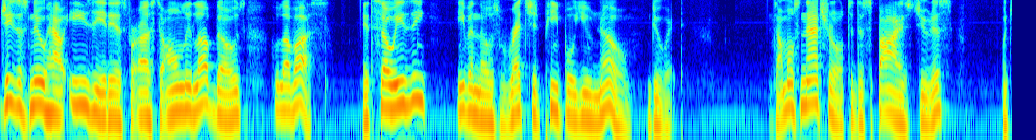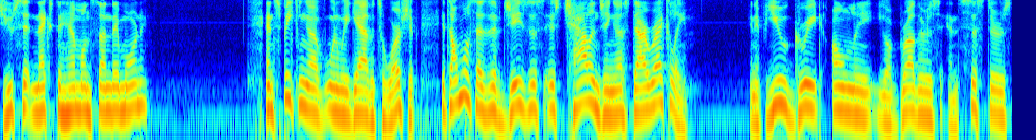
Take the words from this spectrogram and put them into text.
Jesus knew how easy it is for us to only love those who love us. It's so easy, even those wretched people you know do it. It's almost natural to despise Judas when you sit next to him on Sunday morning. And speaking of when we gather to worship, it's almost as if Jesus is challenging us directly. And if you greet only your brothers and sisters,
